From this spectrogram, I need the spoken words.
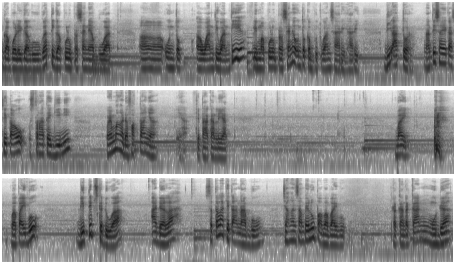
nggak boleh diganggu gugat. 30%-nya buat uh, untuk uh, wanti-wanti ya, 50%-nya untuk kebutuhan sehari-hari. Diatur. Nanti saya kasih tahu strategi ini memang ada faktanya. Ya, kita akan lihat. Baik, Bapak Ibu, di tips kedua adalah setelah kita nabung, jangan sampai lupa Bapak Ibu. Rekan-rekan muda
